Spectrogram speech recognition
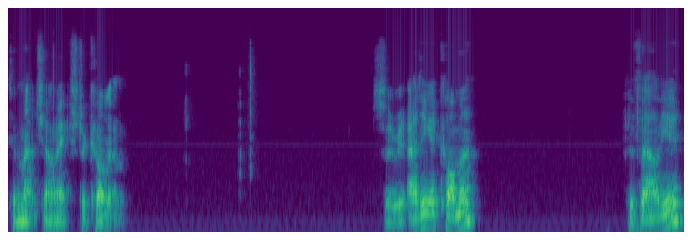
to match our extra column. So we're adding a comma, the value,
